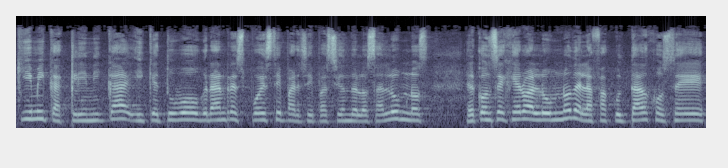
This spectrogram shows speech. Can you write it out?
Química Clínica y que tuvo gran respuesta y participación de los alumnos, el consejero alumno de la facultad José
